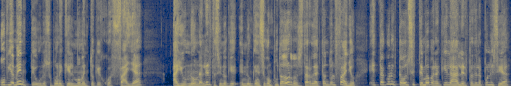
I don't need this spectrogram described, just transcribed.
obviamente uno supone que el momento que el juez falla, hay no una alerta, sino que en, ese computador donde se está redactando el fallo, está conectado el sistema para que las alertas de la policía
